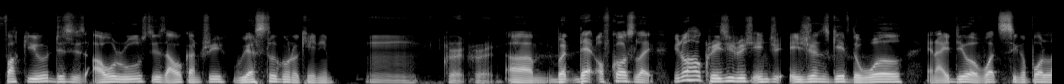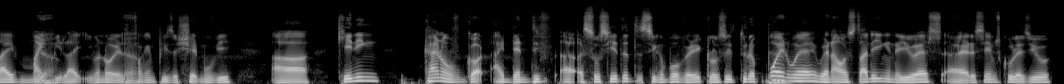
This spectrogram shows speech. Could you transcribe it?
fuck you, this is our rules, this is our country, we are still going to cane him. Mm. Correct, correct. Um, but that, of course, like you know how Crazy Rich Asi- Asians gave the world an idea of what Singapore life might Yeah. be like, even though it's a fucking piece of shit movie. Uh, caning kind of got identif- uh, associated to Singapore very closely to the point where when I was studying in the US uh, at the same school as you,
